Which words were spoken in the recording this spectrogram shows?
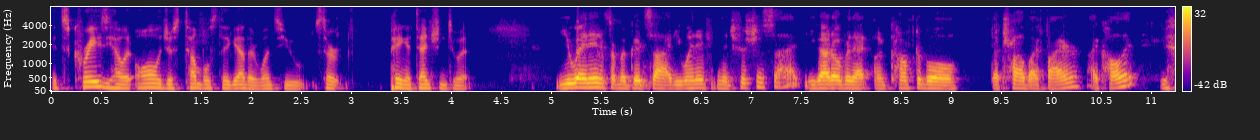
it's crazy how it all just tumbles together once you start paying attention to it. You went in from a good side. You went in from the nutrition side. You got over that uncomfortable, that trial by fire, I call it. Yeah.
